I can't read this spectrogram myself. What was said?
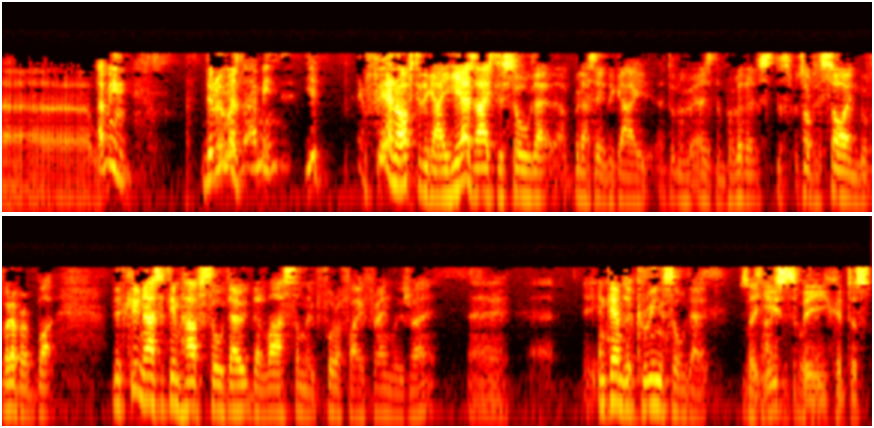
uh, I mean, the rumours. I mean, you, fair enough to the guy. He has actually sold out. When I say the guy, I don't know who it is. Whether it's, it's obviously Son, but whatever. But the Korean national team have sold out their last something like four or five friendlies, right? Uh, in terms of Korean sold out. so it used to be sold you could just.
